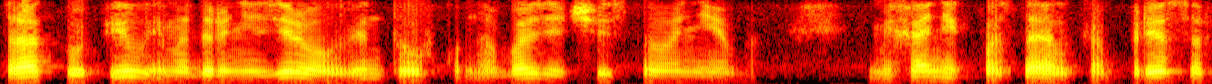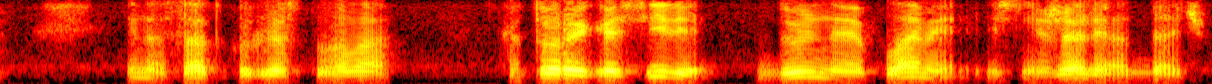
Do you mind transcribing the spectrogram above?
трат купил и модернизировал винтовку на базе чистого неба. Механик поставил компрессор и насадку для ствола, которые гасили дульное пламя и снижали отдачу.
